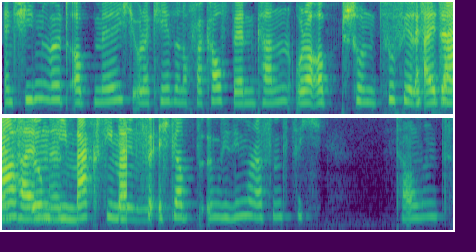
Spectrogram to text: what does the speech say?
entschieden wird, ob Milch oder Käse noch verkauft werden kann oder ob schon zu viel Es Eiter darf enthalten irgendwie ist. maximal. Für, ich glaube, irgendwie 750.000.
